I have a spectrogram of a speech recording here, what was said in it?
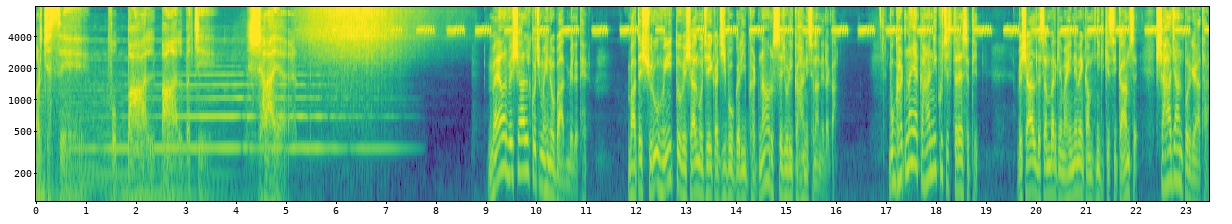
और जिससे वो बाल बाल बचे। शायद मैं और विशाल कुछ महीनों बाद मिले थे। बातें शुरू हुई तो विशाल मुझे एक अजीबो गरीब घटना और उससे जुड़ी कहानी सुनाने लगा। वो घटना या कहानी कुछ इस तरह से थी। विशाल दिसंबर के महीने में कंपनी के किसी काम से शाहजहानपुर गया था।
